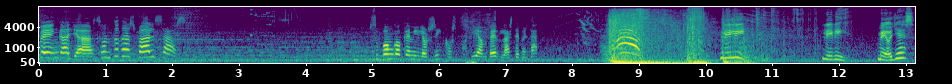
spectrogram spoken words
Venga ya, son todas falsas. supongo que ni los ricos podían verlas de verdad. Lily. Lily, ¿me oyes?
